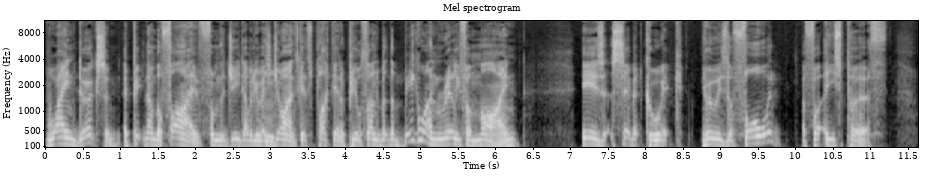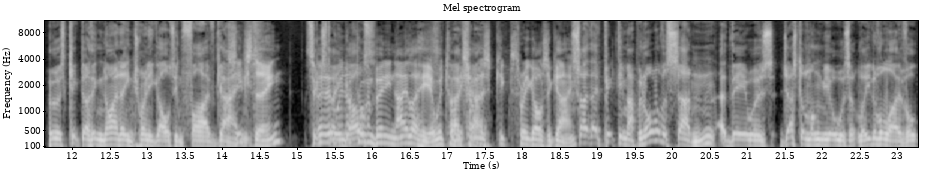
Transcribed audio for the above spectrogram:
Wayne Dirksen at pick number five from the GWS mm. Giants gets plucked out of Peel Thunder. But the big one, really, for mine is Sebit Kuek, who is the forward for East Perth, who has kicked, I think, 19, 20 goals in five games. 16. 16 uh, we're not talking Bernie Naylor here. We're talking okay. someone who's kicked three goals a game. So they picked him up, and all of a sudden, there was Justin Longmuir was at Leederville Oval.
